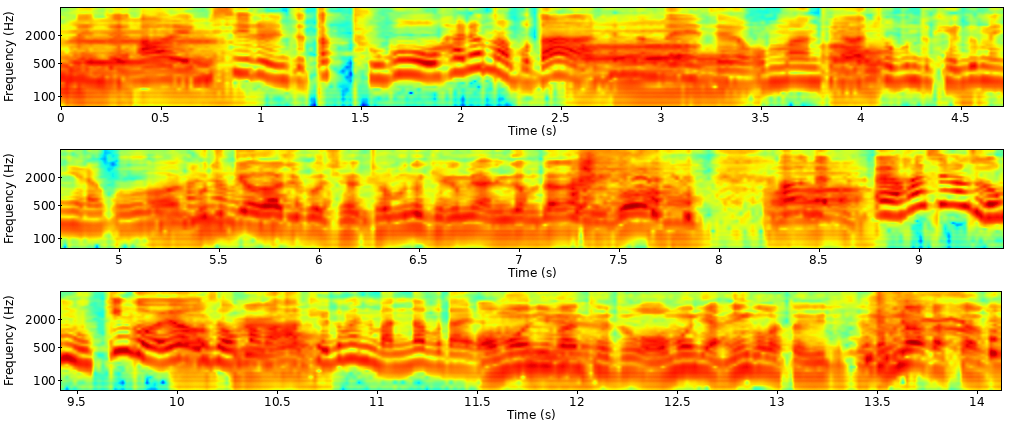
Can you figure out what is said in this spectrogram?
근데 네네. 이제 아 MC를 이제 딱 두고 하려나 보다 아. 했는데 이제 엄마한테 아, 아, 어. 저분도 개그맨이라고 어, 설명을 못 웃겨가지고. 제- 저분은 개그맨 아닌가 보다가 아니고. 아 근데 예, 하시면서 너무 웃긴 거예요. 아, 그래서 엄마가 그래요? 아 개그맨은 맞나 보다. 이렇게. 어머님한테도 어머니 아닌 것 같다고 해주세요. 누나 같다고.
